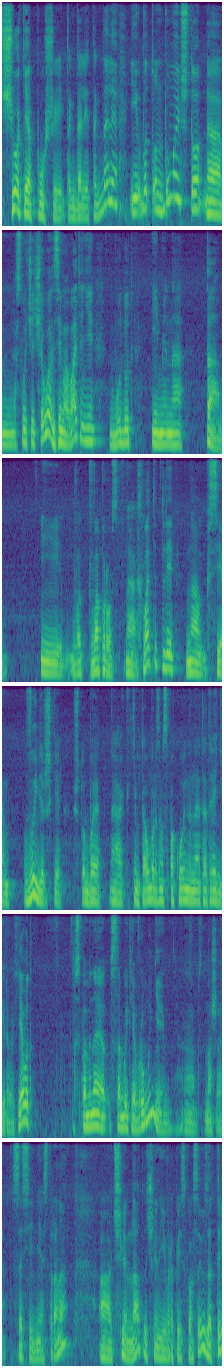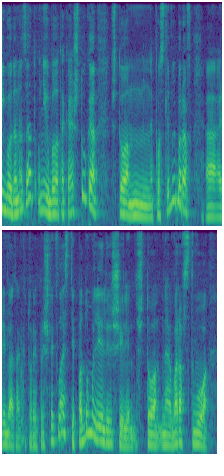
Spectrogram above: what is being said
щеки опухшие и так далее, и так далее. И вот он думает, что э, в случае чего зимовать они будут именно там. И вот вопрос, э, хватит ли нам всем выдержки, чтобы э, каким-то образом спокойно на это отреагировать. Я вот вспоминаю события в Румынии, э, наша соседняя страна, а, член НАТО, член Европейского Союза. Три года назад у них была такая штука, что после выборов а, ребята, которые пришли к власти, подумали и решили, что воровство а,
